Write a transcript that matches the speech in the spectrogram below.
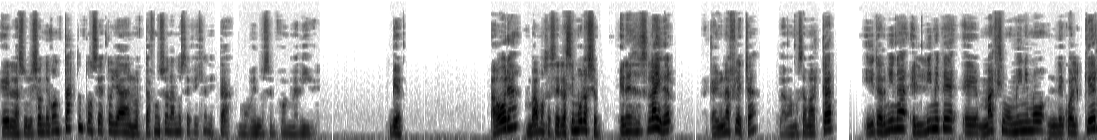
eh, la solución de contacto, entonces esto ya no está funcionando, se fijan, está moviéndose en forma libre. Bien, ahora vamos a hacer la simulación. En ese slider, acá hay una flecha, la vamos a marcar y termina el límite máximo mínimo de cualquier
